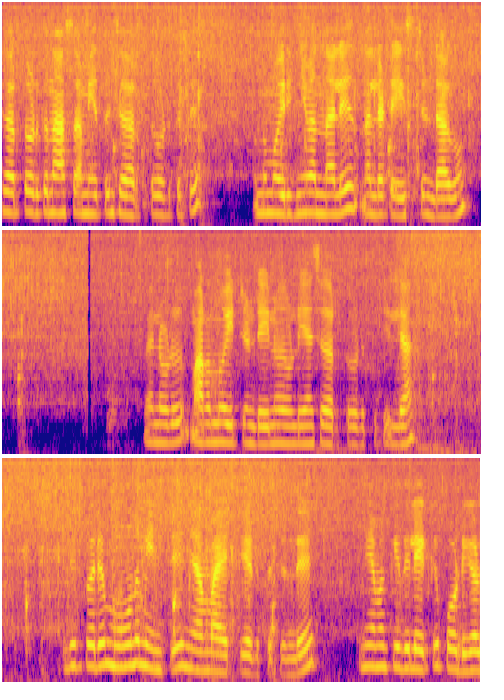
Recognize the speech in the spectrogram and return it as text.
ചേർത്ത് കൊടുക്കുന്ന ആ സമയത്തും ചേർത്ത് കൊടുത്തിട്ട് ഒന്ന് മൊരിഞ്ഞ് വന്നാൽ നല്ല ടേസ്റ്റ് ഉണ്ടാകും. എന്നോട് മറന്നു പോയിട്ടുണ്ടേനു അതുകൊണ്ട് ഞാൻ ചേർത്ത് കൊടുത്തിട്ടില്ല. ഇതിപ്പോൾ ഒരു മൂന്ന് മിനിറ്റ് ഞാൻ വയറ്റിയെടുത്തിട്ടുണ്ട്. ഇനി നമുക്കിതിലേക്ക് പൊടികൾ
